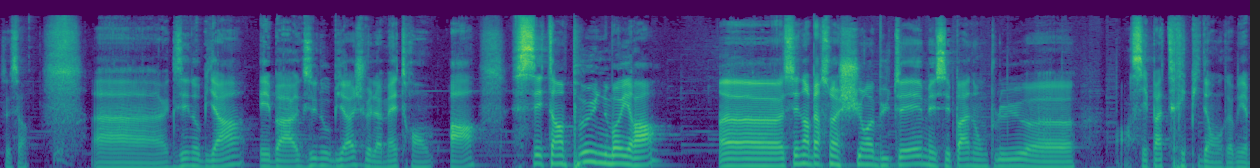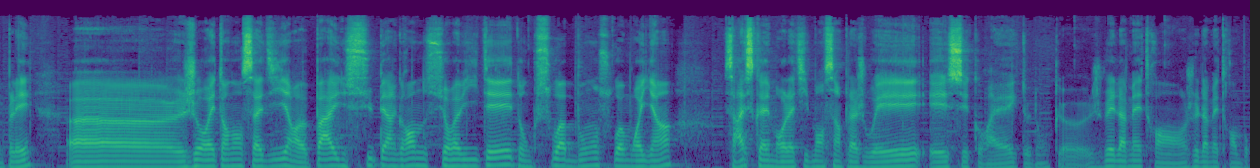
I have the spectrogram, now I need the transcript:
c'est ça. Euh, Xenobia. Et bah, Xenobia, je vais la mettre en A. C'est un peu une Moira. c'est un personnage chiant à buter, mais c'est pas non plus... c'est pas trépidant comme gameplay. Euh, j'aurais tendance à dire pas une super grande survivabilité, donc soit bon, soit moyen. Ça reste quand même relativement simple à jouer et c'est correct, donc euh, je, vais la mettre en, je vais la mettre en bon.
